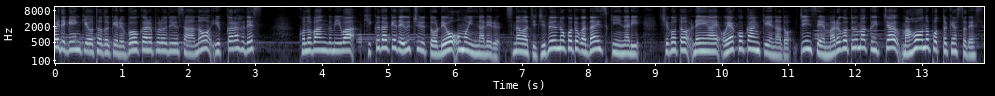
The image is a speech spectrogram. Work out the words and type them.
声で元気を届けるボーカルプロデューサーのゆっからふですこの番組は聞くだけで宇宙と両思い。になれるすなわち自分のことが大好きになり仕事恋愛親子関係など人生丸ごとうまくい。っちゃう魔法のポッドキャストです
